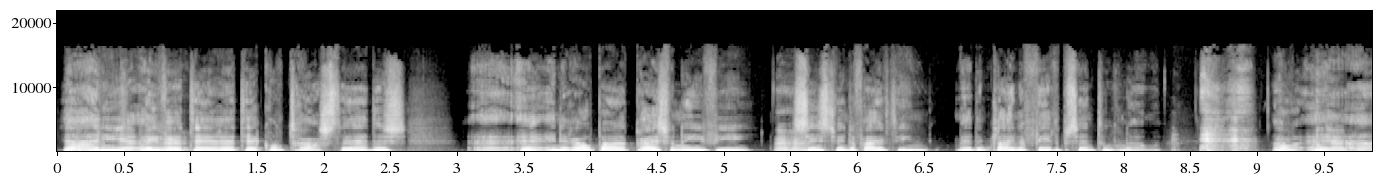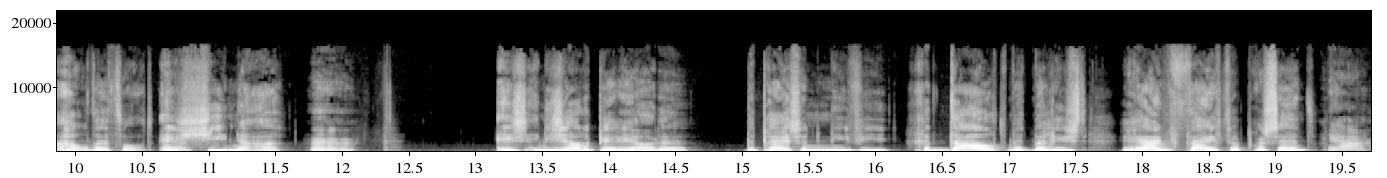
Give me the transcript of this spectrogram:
Ja, en hier even ter, ter contrast. Hè? Dus eh, in Europa, de prijs van een EV sinds 2015 met een kleine 40% toegenomen. nou, eh, Ja. eh, that thought. In. China is in diezelfde periode de prijs van een EV gedaald met maar liefst ruim 50%. Ja.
